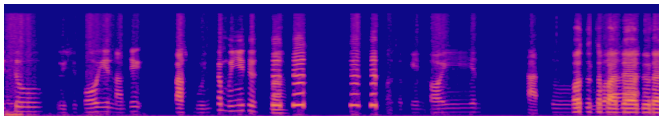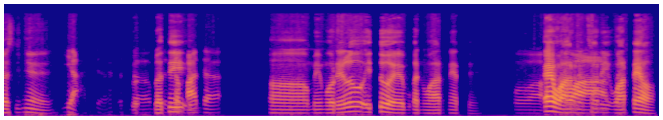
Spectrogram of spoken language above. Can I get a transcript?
gitu. Lu isi koin nanti pas bunyi kan bunyi tuh tut. Masukin koin satu. oh tetap dua. ada durasinya ya Iya, ada. Tetap, Berarti- tetap ada. Eh, memori lu itu ya, bukan warnet ya. Wah, Eh, warnet, sorry, wartel.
